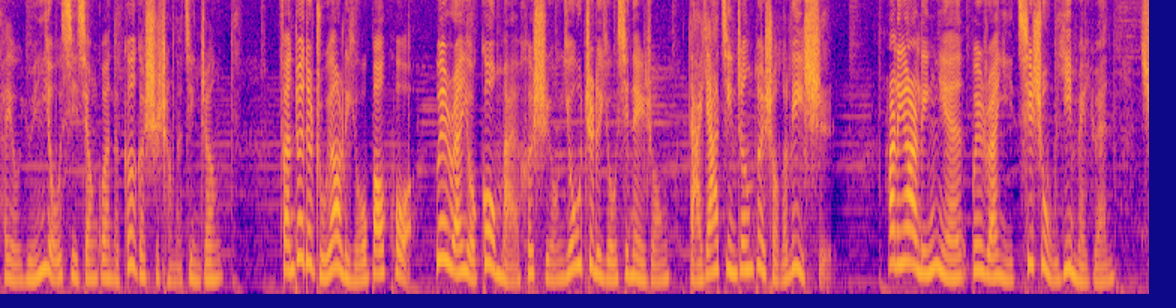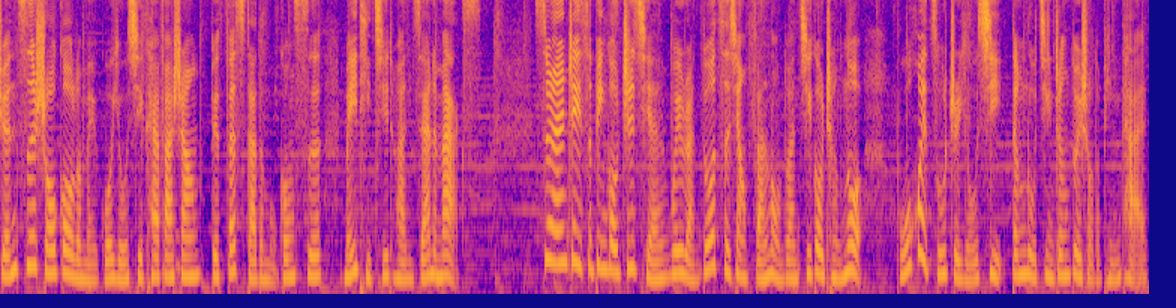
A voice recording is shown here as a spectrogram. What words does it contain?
还有云游戏相关的各个市场的竞争。反对的主要理由包括微软有购买和使用优质的游戏内容打压竞争对手的历史。二零二零年，微软以七十五亿美元全资收购了美国游戏开发商 Bethesda 的母公司媒体集团 ZeniMax。虽然这次并购之前，微软多次向反垄断机构承诺不会阻止游戏登陆竞争对手的平台，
